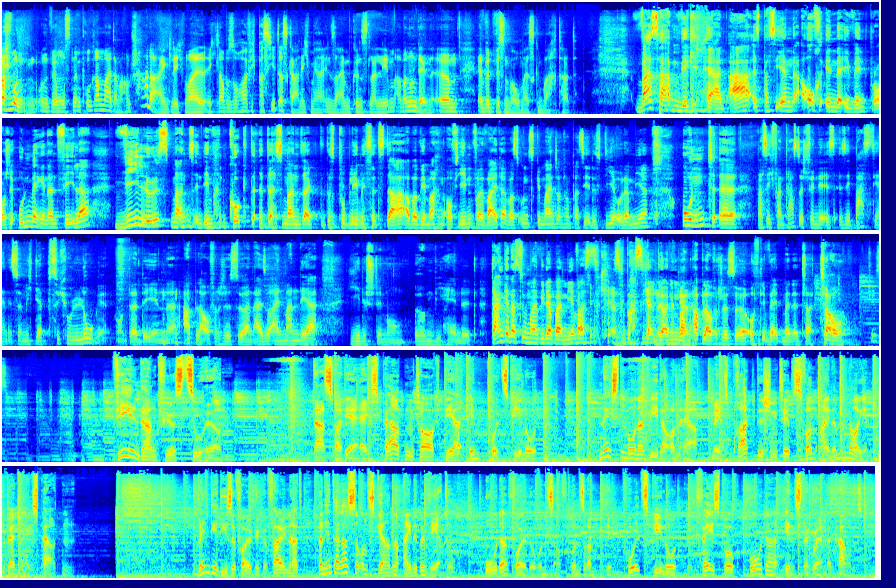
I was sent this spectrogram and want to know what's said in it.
verschwunden und wir mussten im Programm weitermachen. Schade eigentlich, weil ich glaube, so häufig passiert das gar nicht mehr in seinem Künstlerleben. Aber nun denn, ähm, er wird wissen, warum er es gemacht hat. Was haben wir gelernt? A, es passieren auch in der Eventbranche Unmengen an Fehler. Wie löst man es, indem man guckt, dass man sagt, das Problem ist jetzt da, aber wir machen auf jeden Fall weiter, was uns gemeinsam schon passiert ist, dir oder mir. Und äh, was ich fantastisch finde, ist, Sebastian ist für mich der Psychologe unter den äh, Ablaufregisseuren. Also ein Mann, der jede Stimmung irgendwie handelt. Danke, dass du mal wieder bei mir warst. Gerne. Sebastian Dörnemann, Ablaufregisseur und Eventmanager. Ciao. Tschüss. Vielen Dank fürs Zuhören. Das war der Expertentalk der Impulspiloten. Nächsten Monat wieder on Air mit praktischen Tipps von einem neuen Event-Experten. Wenn dir diese Folge gefallen hat, dann hinterlasse uns gerne eine Bewertung oder folge uns auf unserem Impulspiloten Facebook oder Instagram-Account.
